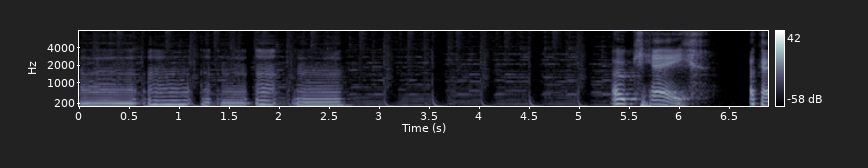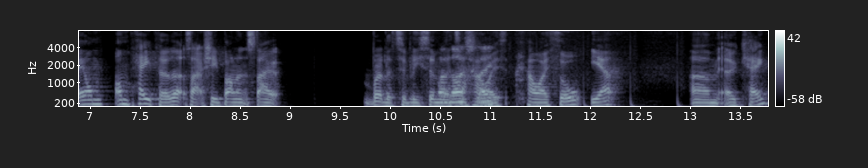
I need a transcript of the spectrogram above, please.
Uh, uh, uh, uh, uh, uh. Okay. Okay, on, on paper, that's actually balanced out relatively similar to how I how I thought. Yeah. Um, okay.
